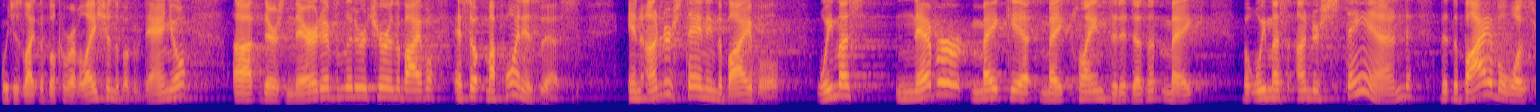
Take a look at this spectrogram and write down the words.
which is like the book of Revelation, the book of Daniel. Uh, there's narrative literature in the Bible. And so, my point is this in understanding the Bible, we must never make it make claims that it doesn't make but we must understand that the Bible was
